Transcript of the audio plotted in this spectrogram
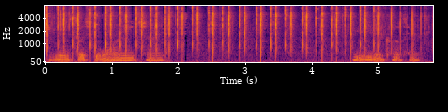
Can switch to one on each side. Even closer.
